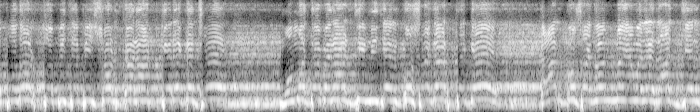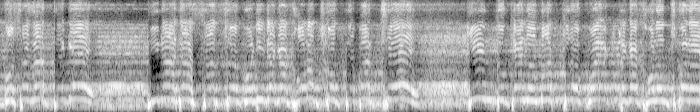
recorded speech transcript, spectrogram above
অপদার্থ বিজেপি সরকার আটকে রেখেছে, মমতা ব্যানার্জি নিজের কোষাগার থেকে, তার কোষাগার নয়, আমাদের রাজ্যের কোষাগার থেকে তিন হাজার সাতশো কোটি টাকা খরচ করতে পারছে, কিন্তু কেন মাত্র কয়েক টাকা খরচ করে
